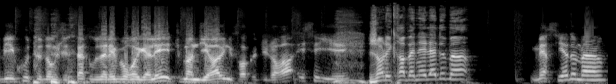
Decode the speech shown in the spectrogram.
Eh bien écoute, donc j'espère que vous allez vous régaler et tu m'en diras une fois que tu l'auras essayé. Jean-Luc Rabanel, à demain Merci à demain.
